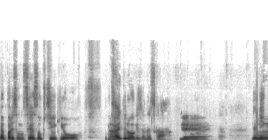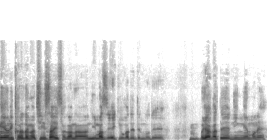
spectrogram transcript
やっぱりその生息地域を変えてるわけじゃないですか。はい、で人間より体が小さい魚にまず影響が出てるので、うん、やがて人間もね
